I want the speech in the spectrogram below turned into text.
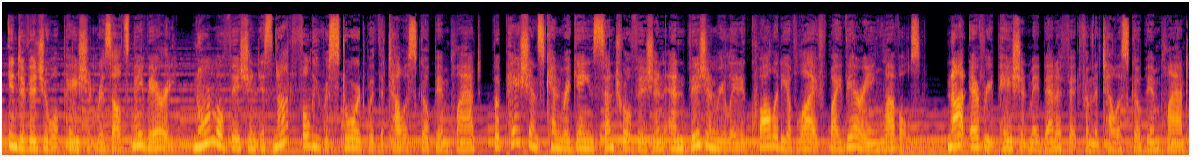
Individual patient results may vary. Normal vision is not fully restored with the telescope implant, but patients can regain central vision and vision related quality of life by varying levels. Not every patient may benefit from the telescope implant,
